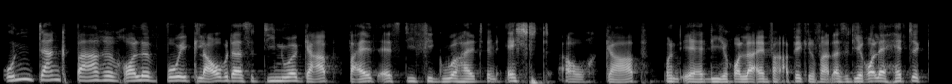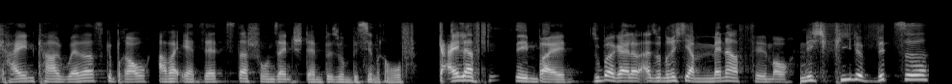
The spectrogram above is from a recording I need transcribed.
undankbare Rolle Wo ich glaube, dass es die nur gab, weil es die Figur halt in echt auch gab und er die Rolle einfach abgegriffen hat. Also die Rolle hätte kein Carl Weathers gebraucht, aber er setzt da schon seinen Stempel so ein bisschen rauf. Geiler Film nebenbei. Super geiler, also ein richtiger Männerfilm auch. Nicht viele Witze,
